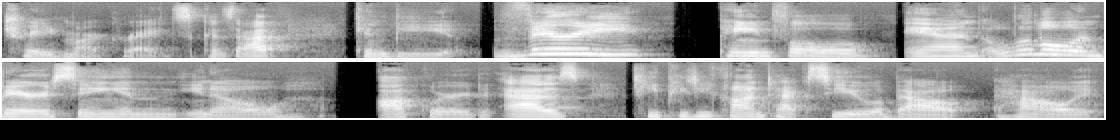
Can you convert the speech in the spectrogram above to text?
trademark rights because that can be very painful and a little embarrassing and you know awkward as TPT contacts you about how it,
